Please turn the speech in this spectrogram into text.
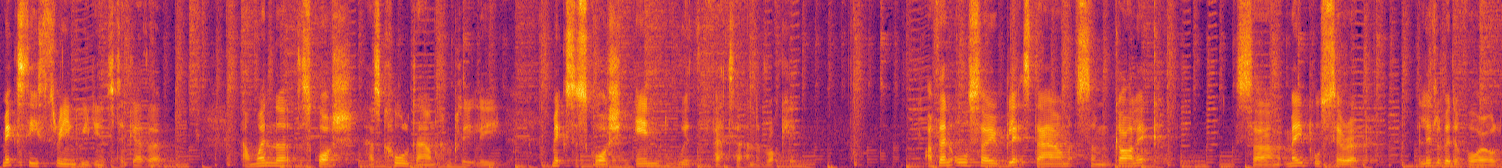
Mix these three ingredients together, and when the, the squash has cooled down completely, mix the squash in with the feta and the rocket. I've then also blitzed down some garlic, some maple syrup, a little bit of oil,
